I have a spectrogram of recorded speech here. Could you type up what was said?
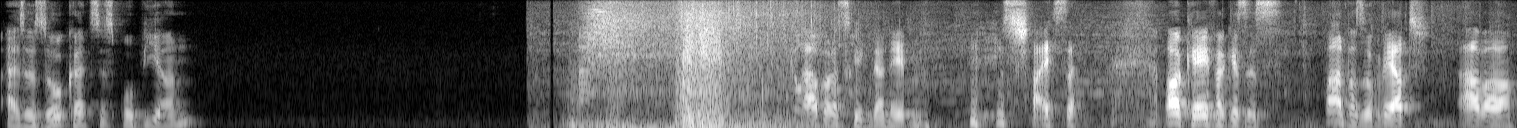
Also so könntest du es probieren. Aber das ging daneben. Scheiße. Okay, vergiss es. War ein Versuch wert, aber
